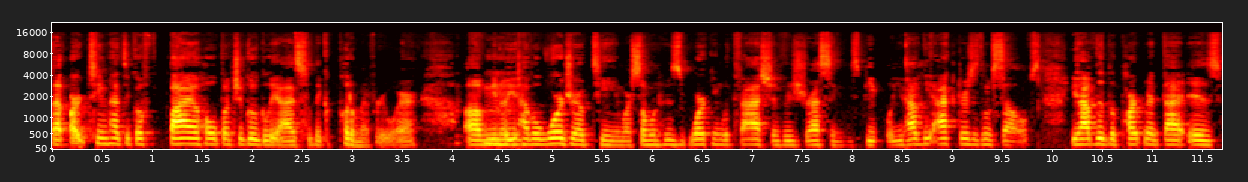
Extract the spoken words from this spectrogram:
That art team had to go buy a whole bunch of googly eyes so they could put them everywhere. Um, mm. You know, you mm. have a wardrobe team or someone who's working with fashion, who's dressing these people. You have the actors themselves. You have the department that is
